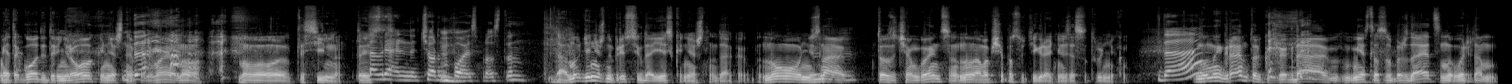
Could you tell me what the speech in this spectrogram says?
Это годы тренировок, конечно, я понимаю, но, но это сильно. То Там реально черный пояс просто. да, ну денежный приз всегда есть, конечно, да, как бы. Ну, не знаю, кто зачем гонится. Ну, а вообще, по сути, играть нельзя сотрудникам. Да? Ну, мы играем только когда место освобождается, ну, или там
